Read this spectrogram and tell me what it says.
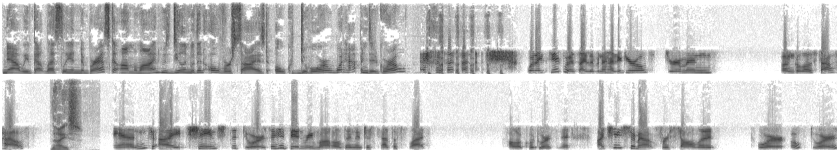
Now we've got Leslie in Nebraska on the line who's dealing with an oversized oak door. What happened? Did it grow? what I did was I live in a hundred year old German bungalow style house Nice. And I changed the doors. It had been remodeled and it just has a flat hollow core doors in it. I changed them out for solid core oak doors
